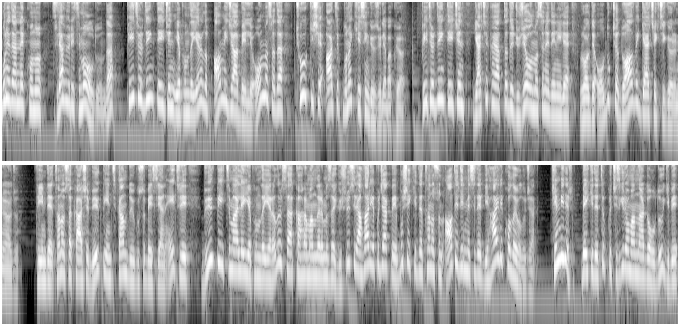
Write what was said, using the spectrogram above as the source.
Bu nedenle konu silah üretimi olduğunda Peter Dinklage'in yapımda yer alıp almayacağı belli olmasa da çoğu kişi artık buna kesin gözüyle bakıyor. Peter Dinklage'in gerçek hayatta da cüce olması nedeniyle rolde oldukça doğal ve gerçekçi görünüyordu. Filmde Thanos'a karşı büyük bir intikam duygusu besleyen Eitri, büyük bir ihtimalle yapımda yer alırsa kahramanlarımıza güçlü silahlar yapacak ve bu şekilde Thanos'un alt edilmesi de bir hayli kolay olacak. Kim bilir, belki de tıpkı çizgi romanlarda olduğu gibi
